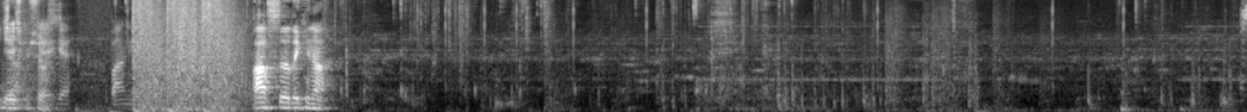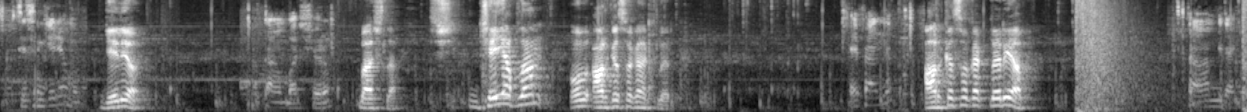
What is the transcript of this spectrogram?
Geçmiş olsun. Ban yedim. Al sıradakini al. Sesim geliyor mu? Geliyor. Tamam başlıyorum. Başla. Ş- Şey yap lan o arka sokakları. Efendim? Arka sokakları yap. Tamam bir dakika.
